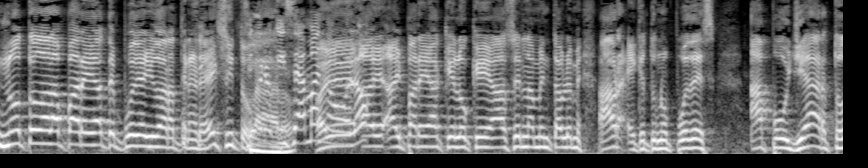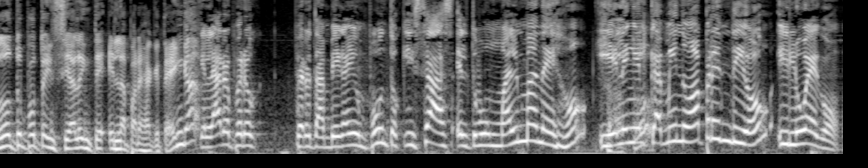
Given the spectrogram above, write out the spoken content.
no toda la pareja te puede ayudar a tener éxito. Sí, pero quizá Manolo. Hay, hay- hay parejas que lo que hacen lamentablemente. Ahora, es que tú no puedes apoyar todo tu potencial en, te- en la pareja que tenga. Claro, pero pero también hay un punto. Quizás él tuvo un mal manejo y él en el camino aprendió y luego,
